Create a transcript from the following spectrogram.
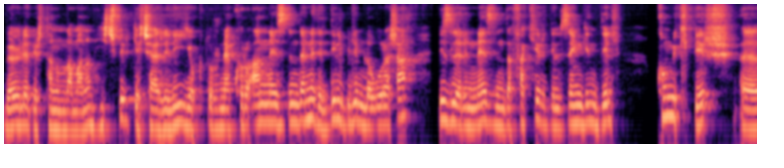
Böyle bir tanımlamanın hiçbir geçerliliği yoktur. Ne Kur'an nezdinde ne de dil bilimle uğraşan bizlerin nezdinde fakir dil, zengin dil komik bir e,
